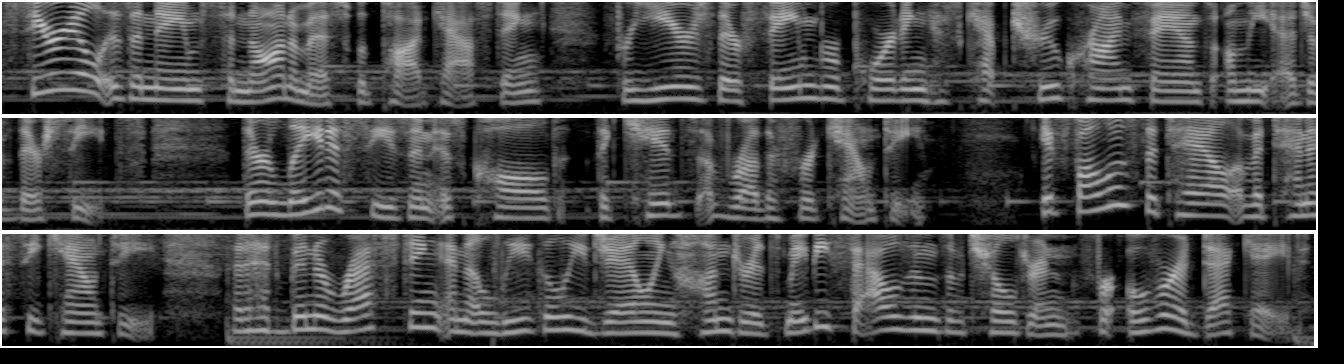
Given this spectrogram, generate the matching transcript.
Serial is a name synonymous with podcasting. For years, their famed reporting has kept true crime fans on the edge of their seats. Their latest season is called The Kids of Rutherford County. It follows the tale of a Tennessee county that had been arresting and illegally jailing hundreds, maybe thousands of children for over a decade.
